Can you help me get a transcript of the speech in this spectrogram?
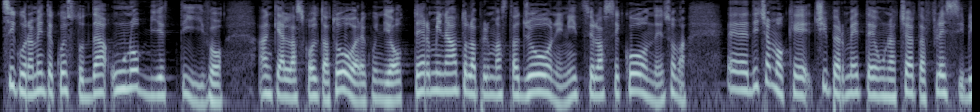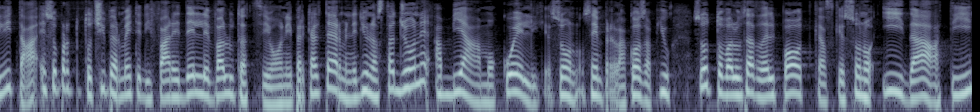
Sicuramente questo dà un obiettivo anche all'ascoltatore, quindi ho terminato la prima stagione, inizio la seconda, insomma eh, diciamo che ci permette una certa flessibilità e soprattutto ci permette di fare delle valutazioni, perché al termine di una stagione abbiamo quelli che sono sempre la cosa più sottovalutata del podcast, che sono i dati,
